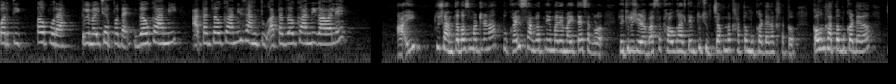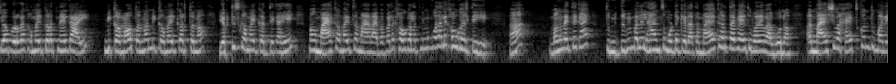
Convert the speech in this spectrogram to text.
प्रतीक अपुरा तुला माझी शपथ आहे. जाऊ का आम्ही? आता जाऊ का आम्ही? सांगतो आता जाऊ का आम्ही गावाले? आई तू शांत बस म्हटलं ना? तू काहीच सांगत नाही मला माहीत आहे सगळं. हे तुला शिळबास खाऊ घालते आणि तू चुपचाप न खातं ना खातं. काऊन खातं मुकाट्यानं तुझ्या पोरगा कमाई करत नाही का आई? मी कमावतो ना मी कमाई करतो ना. एकटीच कमाई करते का हे? मग माया कमाईचं माया मायबापाला खाऊ घालत नाही मग कोणाला खाऊ घालते हे? हा? मग नाही तर काय? तुम्ही तुम्ही मला लहानचं मोठं केलं आता माया कर्तव्य आहे तुम्हाला वागवणं. आणि मायाशिवाय आहेच कोण तुम्हाला?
